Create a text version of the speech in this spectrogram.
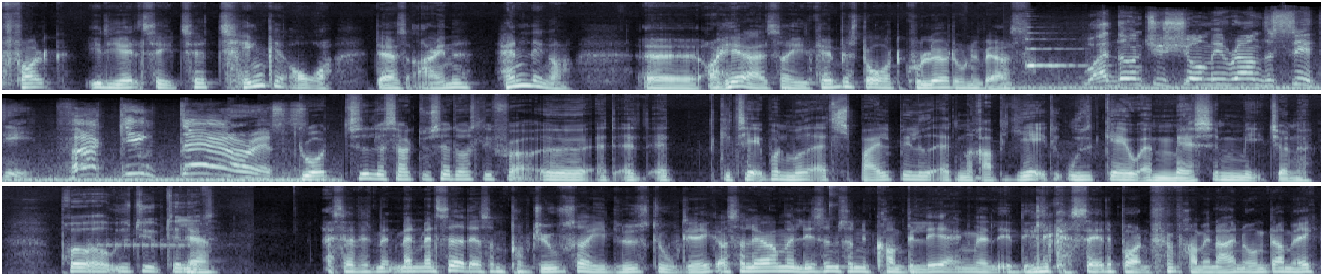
folk ideelt set til at tænke over deres egne handlinger. Uh, og her altså i et kæmpestort, kulørt univers. Why don't you show me around the city? Fucking terrorists! Du har tidligere sagt, du sagde det også lige før, øh, at, at, at GTA på en måde er et spejlbillede af den rabiate udgave af massemedierne. Prøv at uddybe det lidt. Ja. Altså, hvis man, man, man sidder der som producer i et lydstudie, ikke? og så laver man ligesom sådan en kompilering med et lille kassettebånd fra min egen ungdom, ikke?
